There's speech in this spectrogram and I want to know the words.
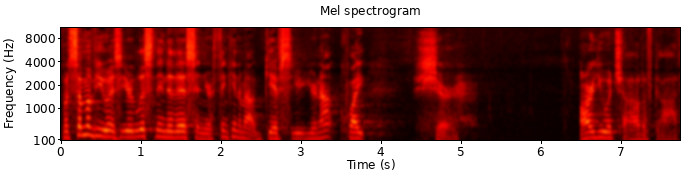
But some of you, as you're listening to this and you're thinking about gifts, you're not quite sure. Are you a child of God?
